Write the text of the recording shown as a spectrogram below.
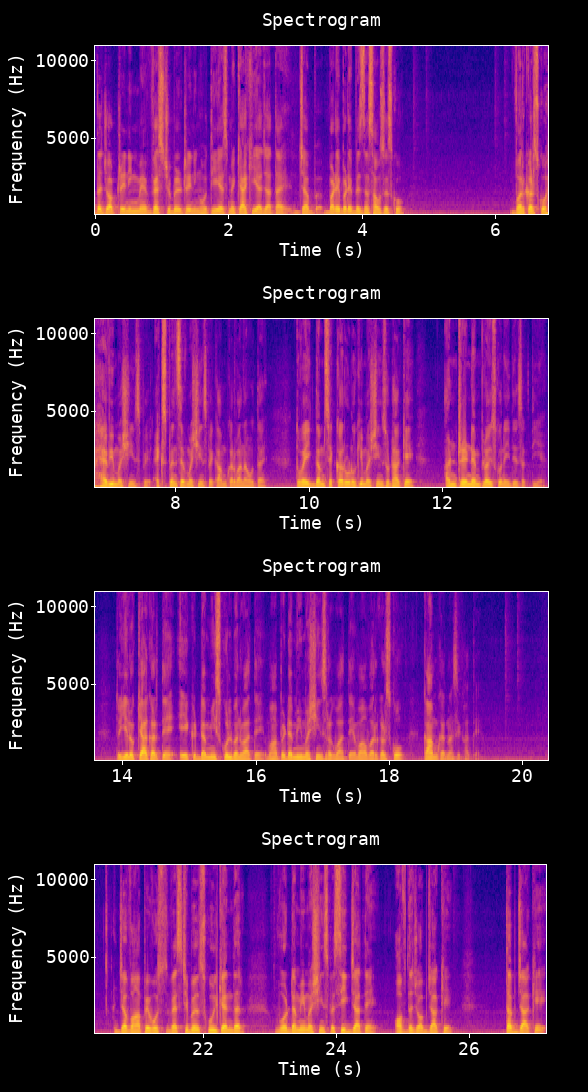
the job training में वेस्टिबल ट्रेनिंग होती है, इसमें क्या किया जाता है? जब बड़े बड़े बिज़नेस हाउसेस को वर्कर्स को हैवी मशीन्स पे एक्सपेंसिव मशीन्स पे काम करवाना होता है तो वह एकदम से करोड़ों की मशीन्स उठा के अनट्रेंड एम्प्लॉयज़ को नहीं दे सकती हैं। तो ये लोग क्या करते हैं? एक डमी स्कूल बनवाते हैं, वहाँ पे डमी मशीन्स रखवाते हैं, वहाँ वर्कर्स को काम करना सिखाते हैं। जब वहाँ पे वो वेस्टिबल स्कूल के अंदर वो डमी मशीन्स पे सीख जाते हैं ऑफ़ द जॉब जाके, तब जाके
